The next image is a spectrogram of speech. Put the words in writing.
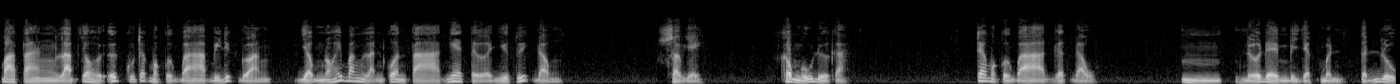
Bà Tàng làm cho hồi ức của Trắc Mộc Cường Ba bị đứt đoạn, giọng nói băng lạnh của anh ta nghe tựa như tuyết động. Sao vậy? Không ngủ được à? Trắc Mộc Cường Ba gật đầu. Ừm, nửa đêm bị giật mình, tỉnh luôn.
